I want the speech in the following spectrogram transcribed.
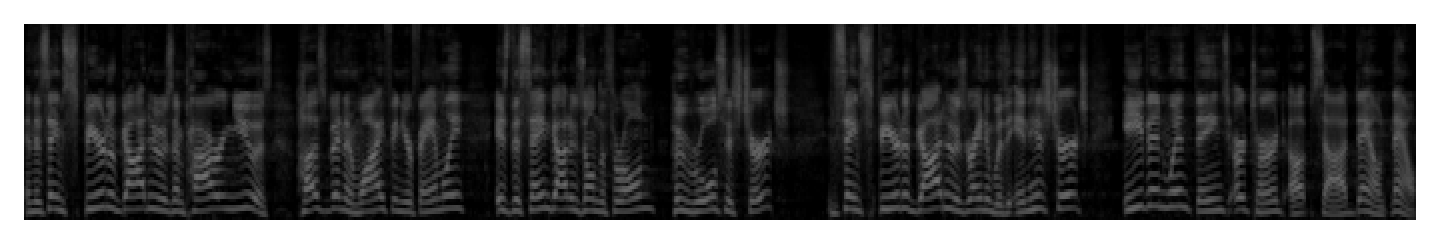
and the same Spirit of God who is empowering you as husband and wife in your family is the same God who's on the throne who rules his church the same Spirit of God who is reigning within His church, even when things are turned upside down. Now,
